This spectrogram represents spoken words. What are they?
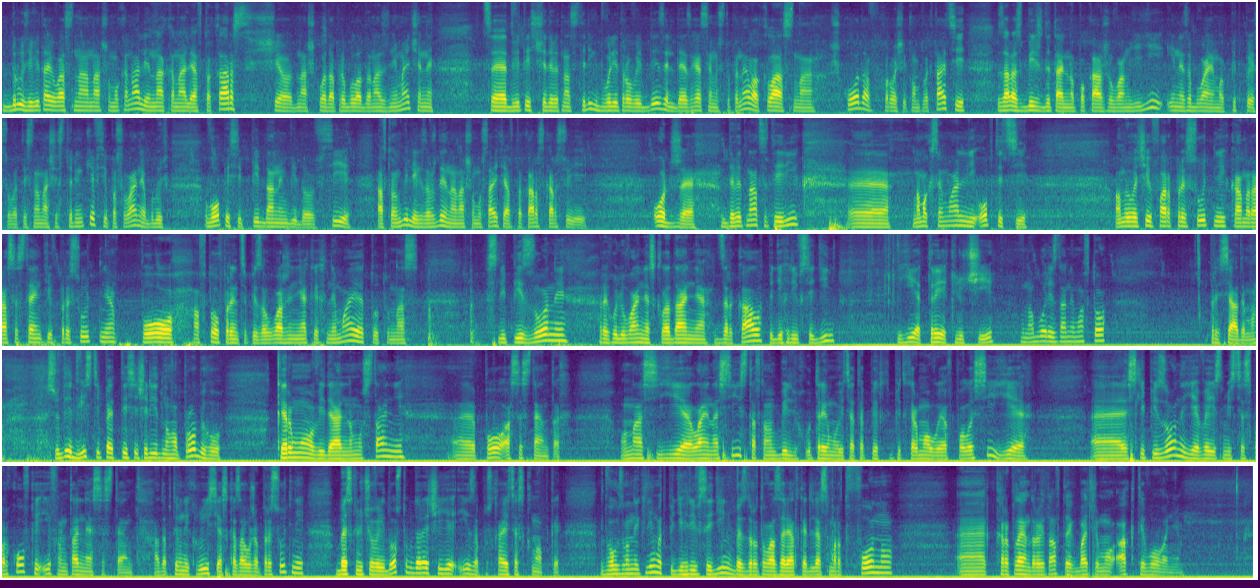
Друзі, вітаю вас на нашому каналі, на каналі Автокарс. Ще одна шкода прибула до нас з Німеччини. Це 2019 рік, 2-літровий дизель, DSG 7-ступенева, класна шкода в хорошій комплектації. Зараз більш детально покажу вам її і не забуваємо підписуватись на наші сторінки. Всі посилання будуть в описі під даним відео. Всі автомобілі, як завжди, на нашому сайті автокарс.car.ua. Отже, 19 рік е, на максимальній оптиці. Омивачі фар присутні, камера асистентів присутня. По авто, в принципі, зауважень ніяких немає. Тут у нас сліпі зони, регулювання складання дзеркал, підігрів сидінь. Є три ключі в наборі з даним авто. Присядемо. Сюди 205 тисяч рідного пробігу, кермо в ідеальному стані е, по асистентах. У нас є Line Assist, автомобіль утримується та підкермовує в полосі, є е, сліпі зони, є виїзд місця з парковки і фронтальний асистент. Адаптивний круїз, я сказав, вже присутній. Безключовий доступ, до речі, є і запускається з кнопки. Двохзонний клімат, підігрів сидінь, бездротова зарядка для смартфону. Е, CarPlay Android Auto, як бачимо, активовані.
